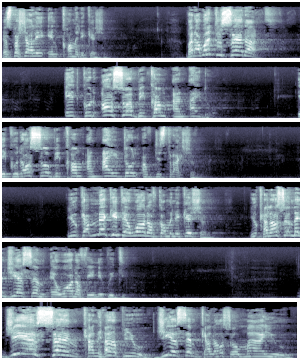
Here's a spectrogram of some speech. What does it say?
especially in communication. But I want to say that it could also become an idol it could also become an idol of distraction. You can make it a word of communication. You can also make GSM a word of iniquity. GSM can help you. GSM can also mar you,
